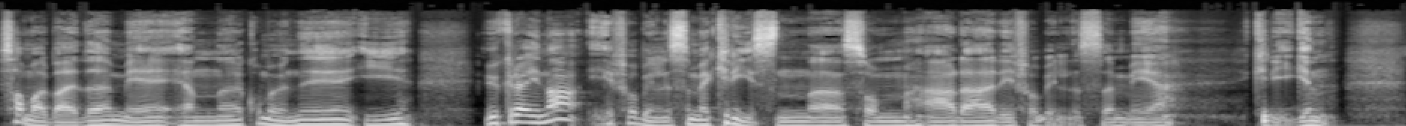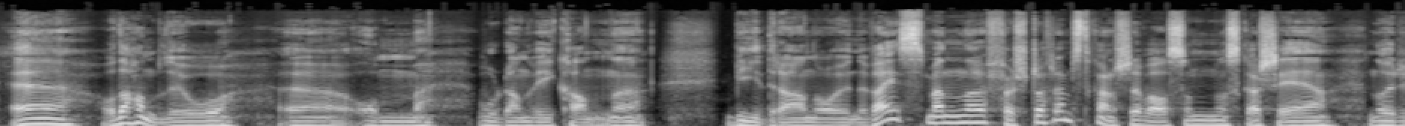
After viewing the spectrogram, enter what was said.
samarbeide med en kommune i Ukraina i forbindelse med krisen eh, som er der i forbindelse med krigen. Eh, og det handler jo eh, om hvordan vi kan bidra nå underveis, men først og fremst kanskje hva som skal skje når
